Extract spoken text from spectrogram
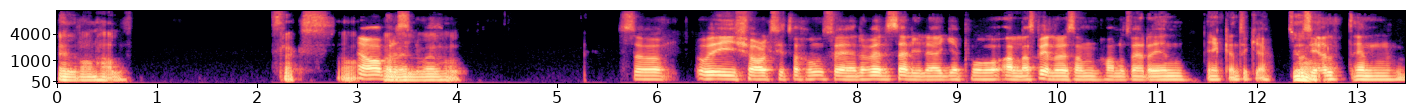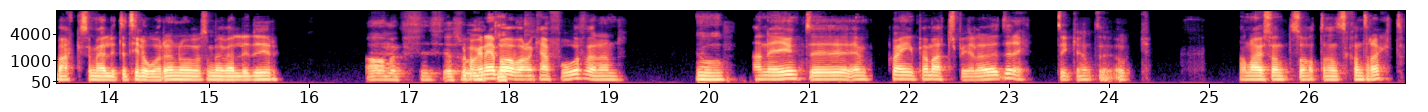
11,5. Strax, ja, Ja, precis. 11 i alla fall. Så, och i Sharks situation så är det väl säljläge på alla spelare som har något värde igen, egentligen tycker jag. Ja. Speciellt en back som är lite till åren och som är väldigt dyr. Ja, men precis. Jag tror Frågan är bara vad de kan få för den. Ja, Han är ju inte en poäng per matchspelare direkt, tycker jag inte. Och han har ju sånt satans kontrakt.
